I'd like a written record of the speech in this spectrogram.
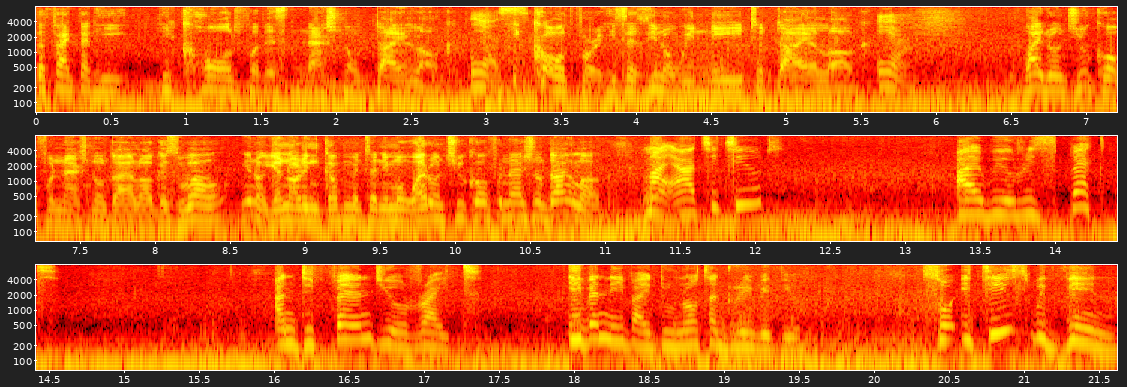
the fact that he, he called for this national dialogue. Yes. He called for it. He says, you know, we need to dialogue. Yeah. Why don't you call for national dialogue as well? You know, you're not in government anymore. Why don't you call for national dialogue? My attitude, I will respect and defend your right, even if I do not agree with you. So it is within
